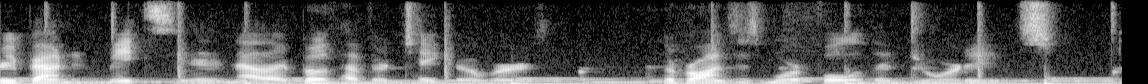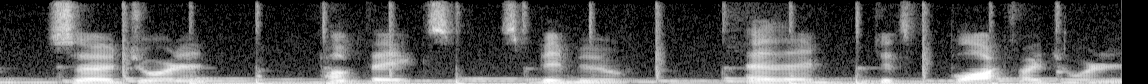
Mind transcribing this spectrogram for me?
rebound and makes it. And now they both have their takeovers. LeBron's is more full than Jordan's. So Jordan pump fakes, spin move, and then gets blocked by Jordan,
